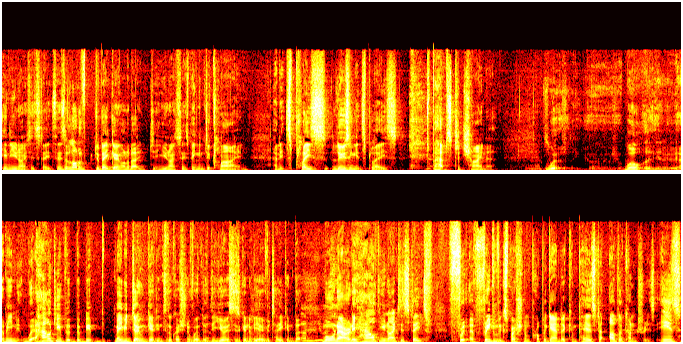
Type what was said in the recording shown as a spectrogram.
in the United States. There's a lot of debate going on about the United States being in decline and its place, losing its place, to, perhaps to China. Well, I mean, how do you, maybe don't get into the question of whether the US is going to be overtaken, but um, more narrowly, how the United States uh, freedom of expression and propaganda compares to other countries? Is,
